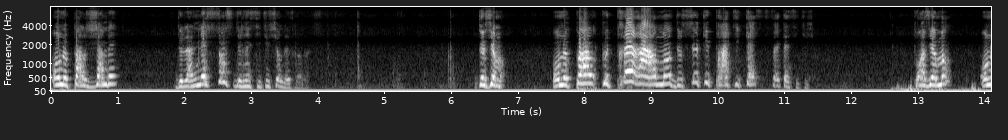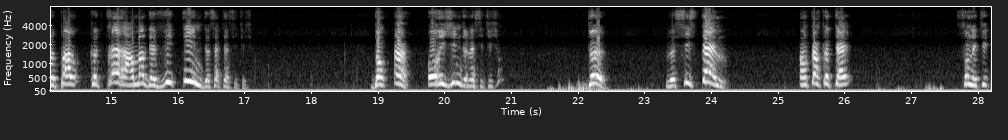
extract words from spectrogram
on ne parle jamais de la naissance de l'institution de l'esclavage. Deuxièmement, on ne parle que très rarement de ceux qui pratiquaient cette institution. Troisièmement, on ne parle que très rarement des victimes de cette institution. Donc, un, origine de l'institution. Deux, le système en tant que tel, son étude.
